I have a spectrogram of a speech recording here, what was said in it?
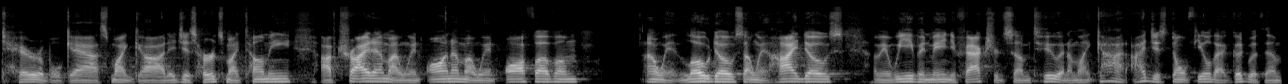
terrible gas. My God, it just hurts my tummy. I've tried them. I went on them. I went off of them. I went low dose, I went high dose. I mean, we even manufactured some too. And I'm like, God, I just don't feel that good with them.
